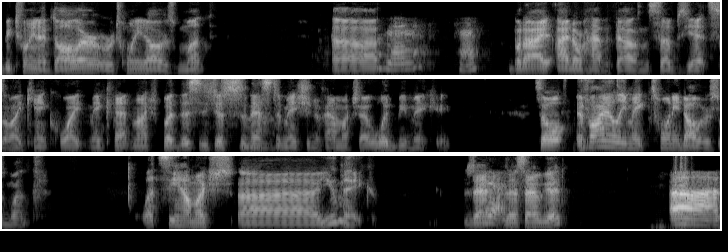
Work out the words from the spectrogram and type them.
between a dollar or twenty dollars a month. Uh, okay, okay. but I I don't have a thousand subs yet, so I can't quite make that much. But this is just an Mm. estimation of how much I would be making. So if I only make twenty dollars a month, let's see how much uh you make. Does that Yeah. does that sound good? Uh,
